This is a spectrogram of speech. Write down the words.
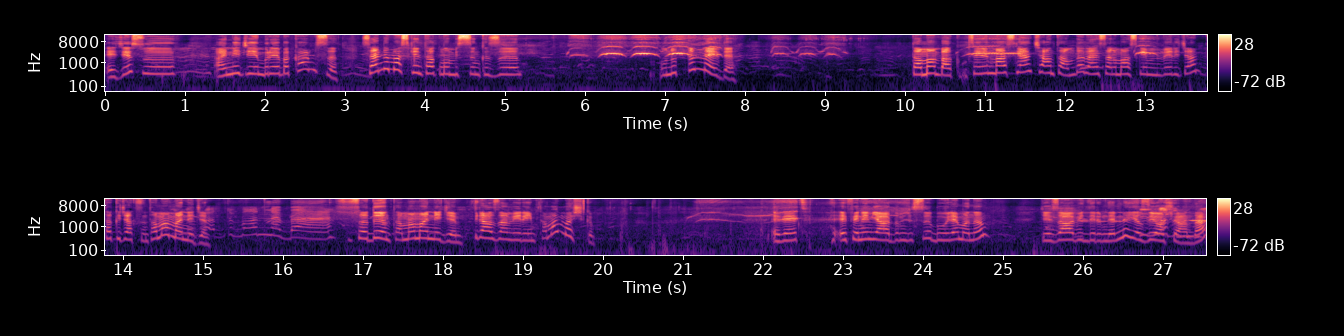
Ecesu. Anneciğim buraya bakar mısın? Sen de maskeni takmamışsın kızım. Unuttun mu evde? Tamam bak senin masken çantamda. Ben sana maskemi vereceğim. Takacaksın tamam mı anneciğim? Adım anne ben. Susadın. Tamam anneciğim. Birazdan vereyim tamam mı aşkım? Evet. Efe'nin yardımcısı Buylem Hanım ceza bildirimlerini yazıyor şu anda.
